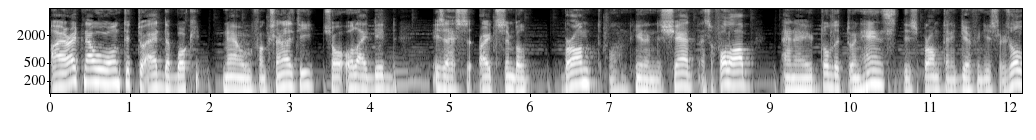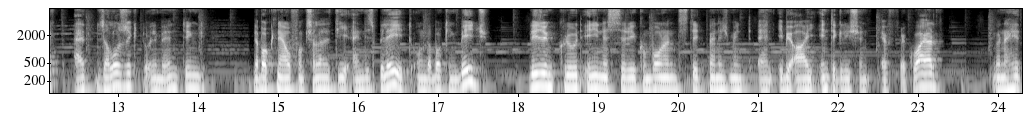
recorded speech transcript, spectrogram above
I right now wanted to add the book now functionality. So all I did is I write simple prompt on here in the chat as a follow-up and I told it to enhance this prompt and it gave me this result. Add the logic to implementing the book now functionality and display it on the booking page. Please include any necessary component, state management, and API integration if required. I'm gonna hit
